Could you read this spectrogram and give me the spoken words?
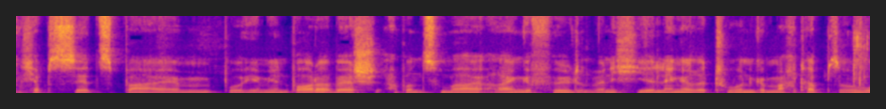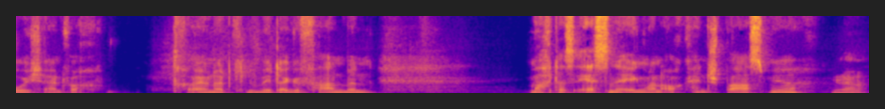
ich habe es jetzt beim Bohemian Border Bash ab und zu mal reingefüllt und wenn ich hier längere Touren gemacht habe, so wo ich einfach 300 Kilometer gefahren bin, macht das Essen irgendwann auch keinen Spaß mehr. Ja.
